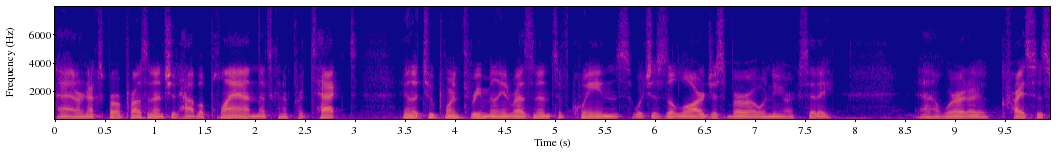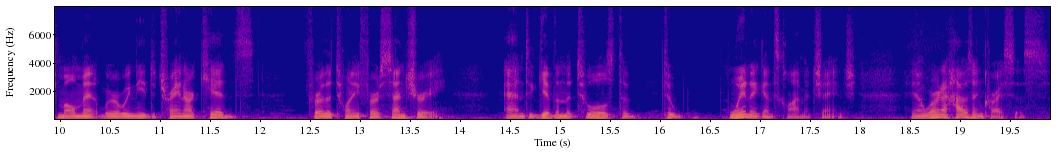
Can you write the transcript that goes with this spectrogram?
and our next borough president should have a plan that's going to protect you know, the 2.3 million residents of Queens, which is the largest borough in New York City. Uh, we're at a crisis moment where we need to train our kids for the 21st century and to give them the tools to, to win against climate change. You know, we're in a housing crisis.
